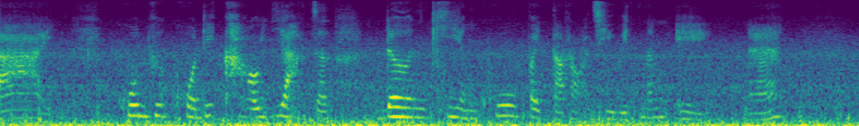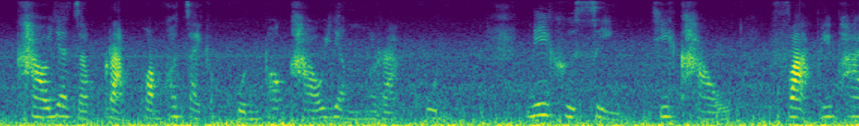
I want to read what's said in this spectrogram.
ได้ คุณคือคนที่เขาอยากจะเดินเคียงคู่ไปตลอดชีวิตนั่นเองนะ เขาอยากจะปรับความเข้าใจกับคุณ เพราะเขายังรักคุณ นี่คือสิ่งที่เขา ฝากพี่ไพ่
